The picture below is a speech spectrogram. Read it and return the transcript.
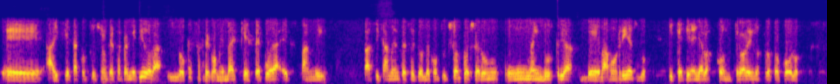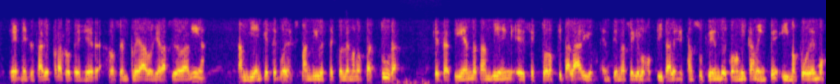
Eh, hay cierta construcción que se ha permitido, la, lo que se recomienda es que se pueda expandir básicamente el sector de construcción por ser un, una industria de bajo riesgo y que tiene ya los controles y los protocolos eh, necesarios para proteger a los empleados y a la ciudadanía. También que se pueda expandir el sector de manufactura, que se atienda también el sector hospitalario. Entiéndase que los hospitales están sufriendo económicamente y no podemos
